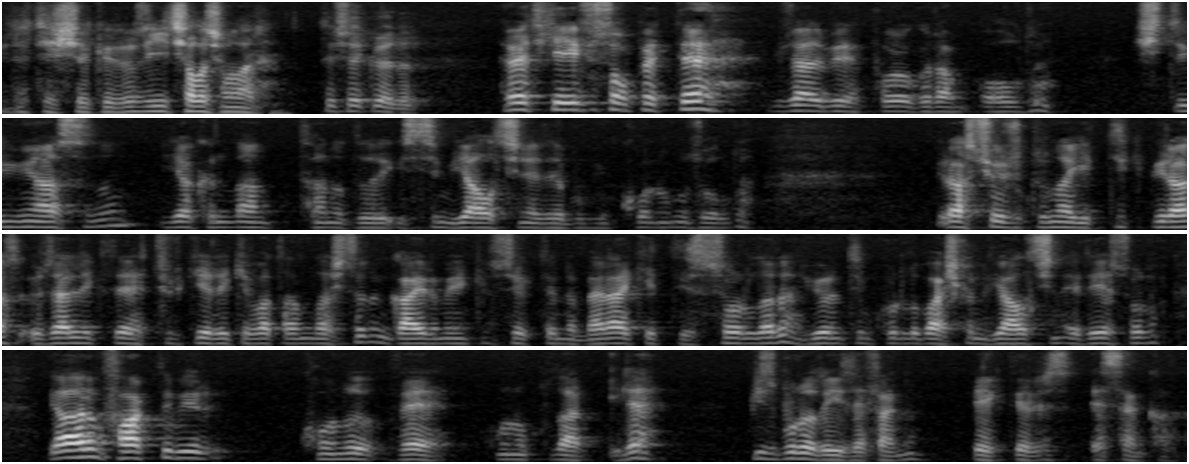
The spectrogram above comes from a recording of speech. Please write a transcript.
Biz de teşekkür ediyoruz. İyi çalışmalar. Teşekkür ederim. Evet keyifli sohbette güzel bir program oldu. İşte dünyasının yakından tanıdığı isim Yalçın'e de bugün konumuz oldu. Biraz çocukluğuna gittik. Biraz özellikle Türkiye'deki vatandaşların gayrimenkul sektöründe merak ettiği soruları Yönetim Kurulu Başkanı Yalçın Ere'ye sorduk. Yarın farklı bir konu ve konuklar ile biz buradayız efendim. Bekleriz. Esen kalın.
